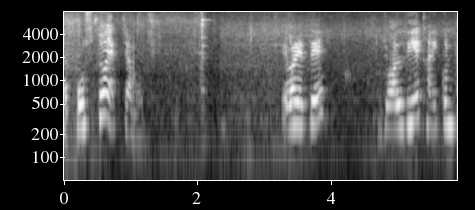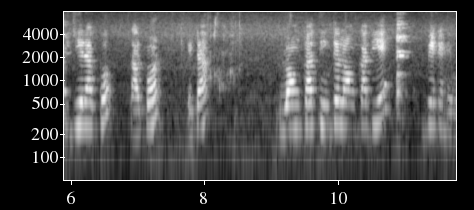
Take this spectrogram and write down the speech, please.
আর পোস্ত এক চামচ। এবার এতে জল দিয়ে খানিকক্ষণ ভিজিয়ে রাখব। তারপর এটা লঙ্কা, তিনটে লঙ্কা দিয়ে বেটে নেব।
